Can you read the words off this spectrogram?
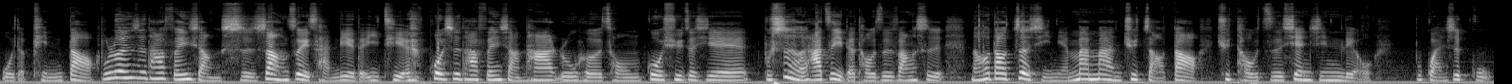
我的频道。不论是她分享史上最惨烈的一天，或是她分享她如何从过去这些不适合她自己的投资方式，然后到这几年慢慢去找到去投资现金流，不管是股。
